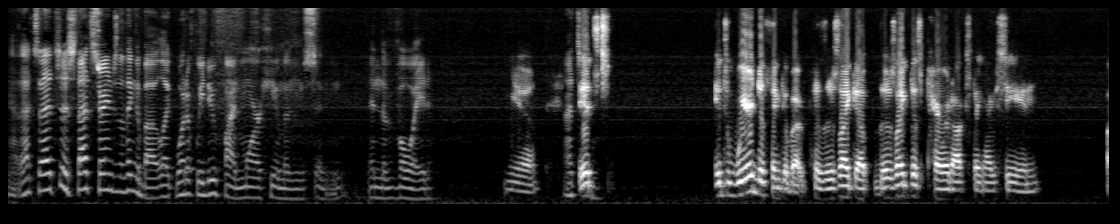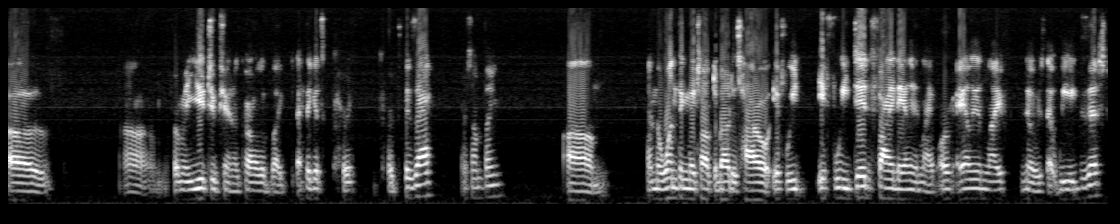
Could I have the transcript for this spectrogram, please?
Yeah, that's that's just that's strange to think about. Like, what if we do find more humans in in the void? Yeah. That's it's it's weird to think about because there's like a there's like this paradox thing I've seen of um, from a YouTube channel called like I think it's Kurt Kurzgesagt or something. Um, and the one thing they talked about is how if we if we did find alien life or if alien life knows that we exist,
